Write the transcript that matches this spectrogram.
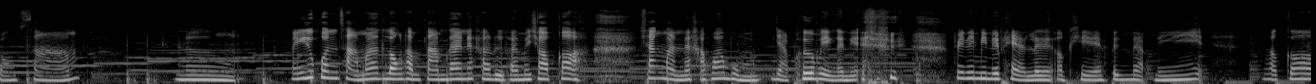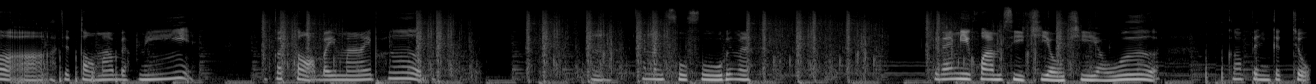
สองสามหนึ่งอันนี้ทุกคนสามารถลองทำตามได้นะคะ หรือใครไม่ชอบก็ช่างมันนะคะ เพราะว่าบุ๋มอยากเพิ่มเองอันนี้ ไม่ได้มีในแผนเลย โอเค เป็นแบบนี้ แล้วก็จะต่อมาแบบนี้แล้วก็ต่อใบไม้เพิ่มให้มันฟูๆขึ้นมา จะได้มีความสีเขียวเขียวเวอร์ ก็เป็นกระจก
